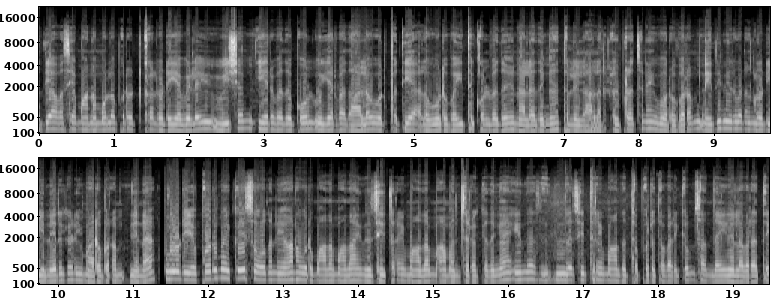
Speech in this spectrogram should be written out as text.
அத்தியாவசியமான மூலப்பொருட்களுடைய விலை விஷம் ஏறுவது போல் உயர்வதால உற்பத்தி அளவோடு வைத்துக் கொள்வது நல்லதுங்க. தொழிலாளர்கள் பிரச்சனை ஒருபுறம் நிதி நிறுவனங்களுடைய நெருக்கடி மறுபுறம் என உங்களுடைய பொறுமைக்கு சோதனையான ஒரு மாதமாக தான் இந்த சித்திரை மாதம் அமைஞ்சிருக்குதுங்க. இந்த இந்த சித்திரை மாதத்தை பொறுத்த வரைக்கும் சந்தை நிலவரத்தை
